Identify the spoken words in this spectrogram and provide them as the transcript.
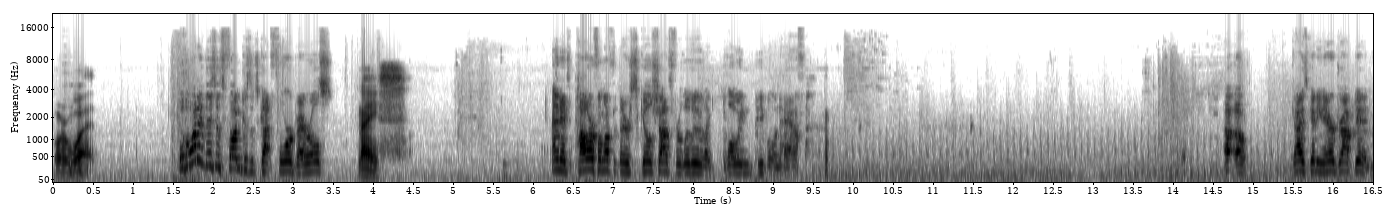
or what. Well, the one in this is fun because it's got four barrels Nice. and it's powerful enough that there are skill shots for literally like blowing people in half. Uh oh, guy's getting airdropped in.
